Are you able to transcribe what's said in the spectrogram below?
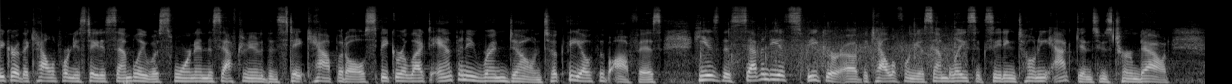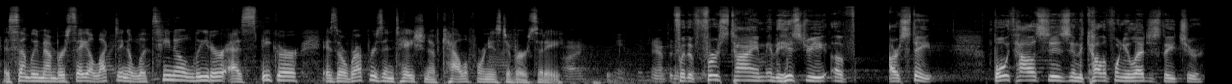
Speaker of the California State Assembly was sworn in this afternoon at the state capitol. Speaker-elect Anthony Rendon took the oath of office. He is the 70th Speaker of the California Assembly, succeeding Toni Atkins, who's termed out. Assembly members say electing a Latino leader as Speaker is a representation of California's diversity. For the first time in the history of our state, both houses in the California legislature,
